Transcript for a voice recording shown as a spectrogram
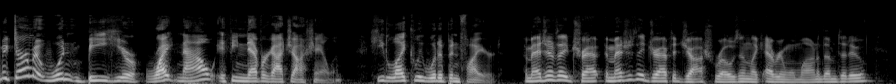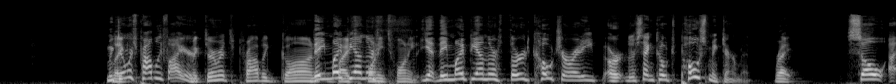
McDermott wouldn't be here right now if he never got Josh Allen. He likely would have been fired. Imagine if they tra- imagine if they drafted Josh Rosen like everyone wanted them to do. McDermott's like, probably fired. McDermott's probably gone. They might be on 2020. Their, yeah, they might be on their third coach already, or their second coach post McDermott. Right. So, uh,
